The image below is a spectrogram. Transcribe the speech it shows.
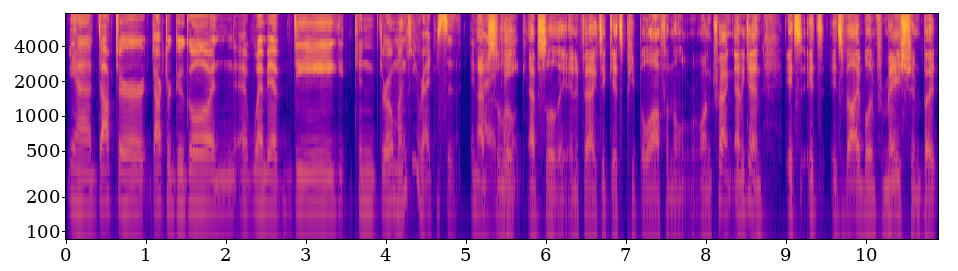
Yeah, Dr. Dr. Google and uh, WebMD can throw monkey wrenches in that. Absolutely, Absolutely. and in fact, it gets people off on the wrong track. And again, it's it's it's valuable information, but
